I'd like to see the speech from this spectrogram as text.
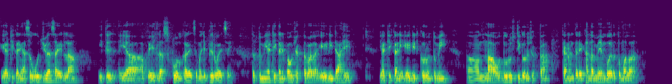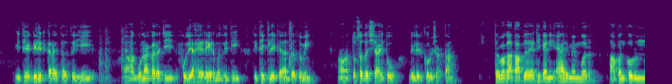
या ठिकाणी असं उजव्या साईडला इथे या पेजला स्क्रोल करायचं म्हणजे फिरवायचं आहे तर तुम्ही या ठिकाणी पाहू शकता बघा एडिट आहे. या ठिकाणी एडिट करून तुम्ही नाव दुरुस्ती करू शकता. त्यानंतर एखादा मेंबर तुम्हाला इथे डिलीट करायचं. तर ही गुणाकाराची फुली आहे रेडमधली ती तिथे क्लिक केल्यानंतर तुम्ही तो सदस्य आहे तो डिलीट करू शकता. तर बघा आता आपल्याला या ठिकाणी ॲड मेंबर आपण करून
